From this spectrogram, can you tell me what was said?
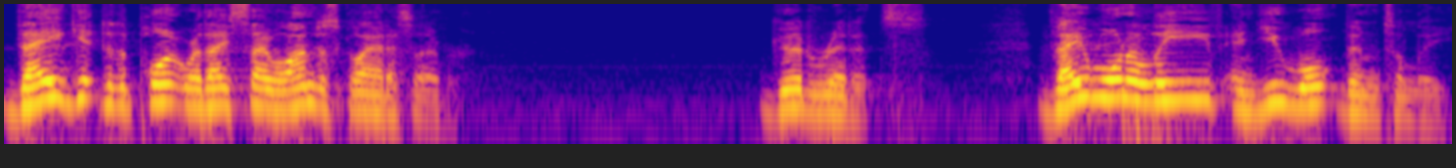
they get to the point where they say, Well, I'm just glad it's over. Good riddance. They want to leave, and you want them to leave.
